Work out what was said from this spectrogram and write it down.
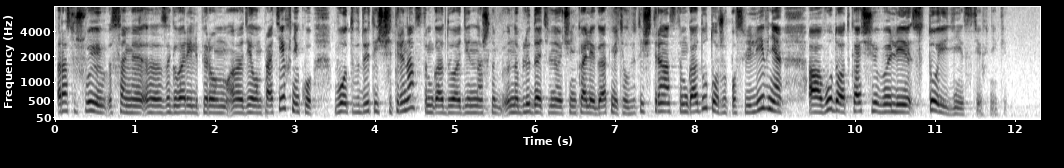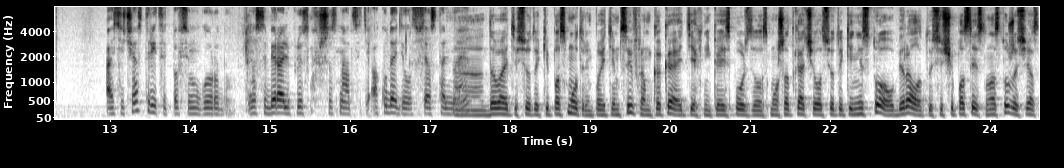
Раз уж вы сами э, заговорили первым э, делом про технику, вот в 2013 году один наш наблюдательный очень коллега отметил, в 2013 году тоже после ливня э, воду откачивали 100 единиц техники а сейчас 30 по всему городу. Насобирали плюс к 16. А куда делась вся остальная? А, давайте все-таки посмотрим по этим цифрам, какая техника использовалась. Может, откачивала все-таки не 100, а убирала. То есть еще последствия. У нас тоже сейчас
